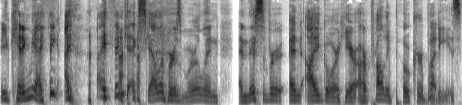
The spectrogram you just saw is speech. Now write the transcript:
Are you kidding me? I think I I think Excalibur's Merlin and this ver- and Igor here are probably poker buddies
